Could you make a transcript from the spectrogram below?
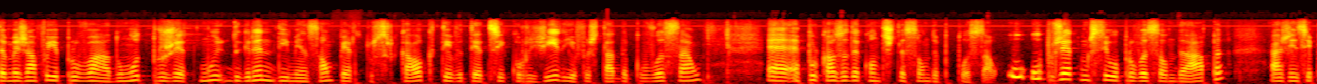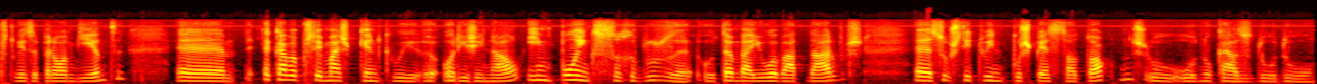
também já foi aprovado um outro projeto de grande dimensão, perto do Cercal, que teve até de ser corrigido e afastado da povoação, eh, por causa da contestação da população. O, o, projeto mereceu aprovação da APA, a Agência Portuguesa para o Ambiente, eh, acaba por ser mais pequeno que o eh, original, impõe que se reduza também o abate de árvores, substituindo por espécies autóctones, o, o, no caso do, do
